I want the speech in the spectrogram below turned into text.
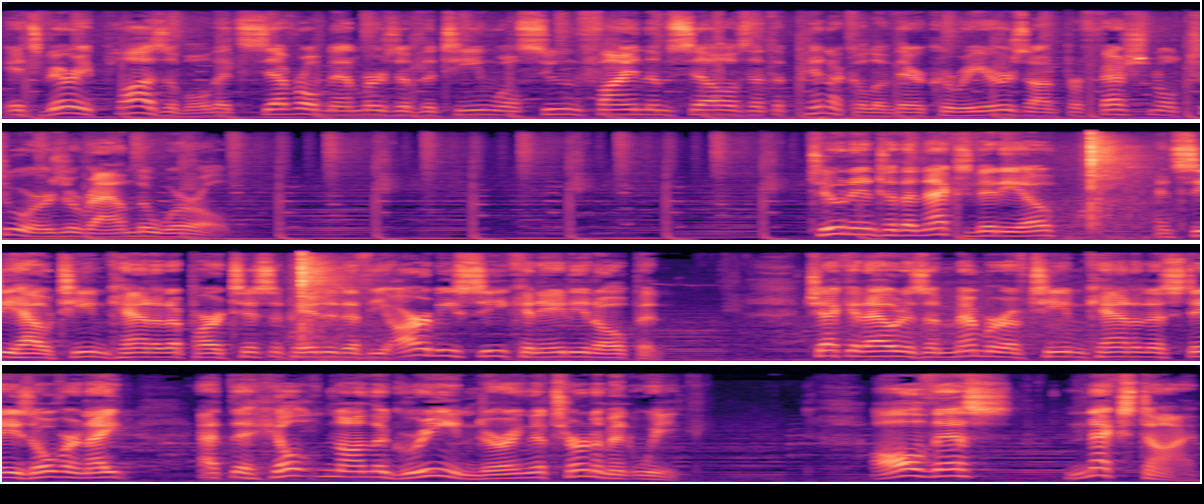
It's very plausible that several members of the team will soon find themselves at the pinnacle of their careers on professional tours around the world. Tune in to the next video and see how Team Canada participated at the RBC Canadian Open. Check it out as a member of Team Canada stays overnight at the Hilton on the Green during the tournament week. All this next time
